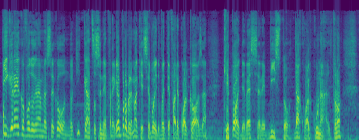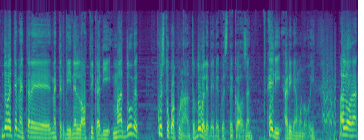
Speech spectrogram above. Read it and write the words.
pi greco fotogrammi al secondo, chi cazzo se ne frega. Il problema è che se voi dovete fare qualcosa che poi deve essere visto da qualcun altro, dovete mettere, mettervi nell'ottica di ma dove questo qualcun altro dove le vede queste cose? E lì arriviamo noi. Allora,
